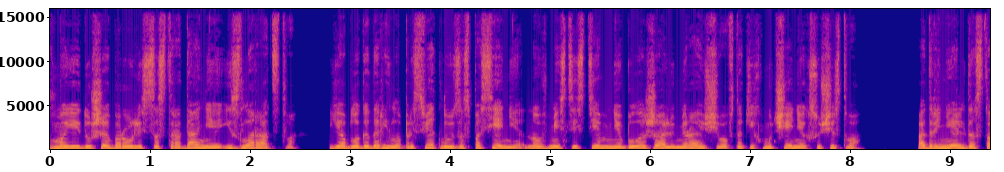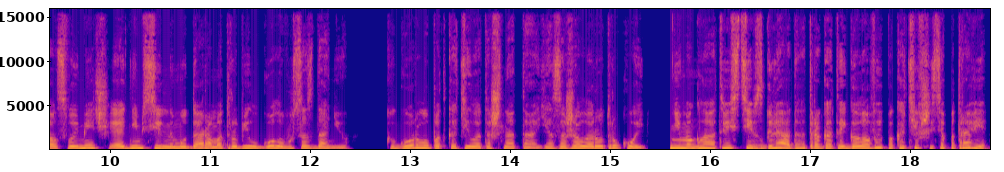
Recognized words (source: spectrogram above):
В моей душе боролись сострадание и злорадство. Я благодарила Пресветлую за спасение, но вместе с тем мне было жаль умирающего в таких мучениях существа. Адриниэль достал свой меч и одним сильным ударом отрубил голову созданию. К горлу подкатила тошнота, я зажала рот рукой, не могла отвести взгляда от рогатой головы, покатившейся по траве,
